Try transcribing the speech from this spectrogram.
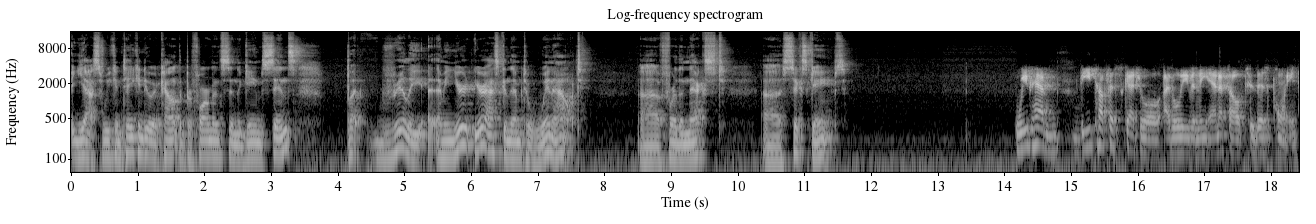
yes, we can take into account the performance in the games since, but really, I mean, you're you're asking them to win out uh, for the next uh, six games. We've had the toughest schedule, I believe, in the NFL to this point.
